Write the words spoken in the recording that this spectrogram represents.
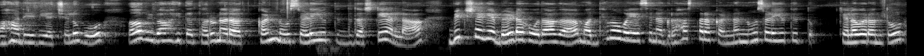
ಮಹಾದೇವಿಯ ಚೆಲುವು ಅವಿವಾಹಿತ ತರುಣರ ಕಣ್ಣು ಸೆಳೆಯುತ್ತಿದ್ದುದಷ್ಟೇ ಅಲ್ಲ, ಭಿಕ್ಷೆಗೆ ಬೇಡ ಹೋದಾಗ ಮಧ್ಯಮ ವಯಸ್ಸಿನ ಗೃಹಸ್ಥರ ಕಣ್ಣನ್ನೂ ಸೆಳೆಯುತ್ತಿತ್ತು. ಕೆಲವರಂತೂ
